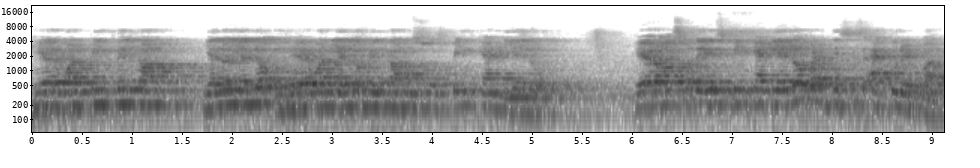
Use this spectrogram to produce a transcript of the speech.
Here one pink will come. Yellow yellow. Here one yellow will come. So pink and yellow. Here also there is pink and yellow but this is accurate one.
